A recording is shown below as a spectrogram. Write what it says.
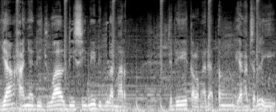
yang hanya dijual di sini di bulan Maret. Jadi kalau nggak dateng ya nggak bisa beli.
